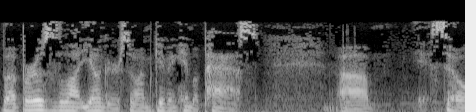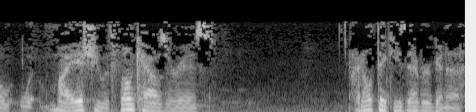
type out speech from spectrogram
but Burrows is a lot younger, so I'm giving him a pass. Um, so my issue with Funkhouser is I don't think he's ever going to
